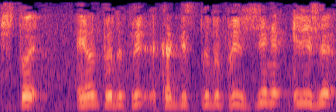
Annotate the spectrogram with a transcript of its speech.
что и он предупр... как без предупреждения, или же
